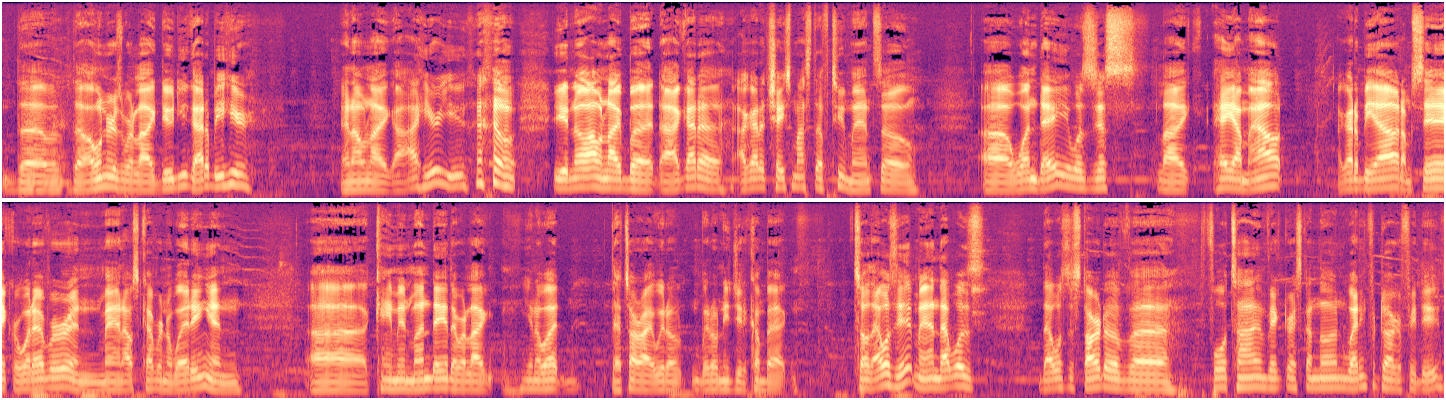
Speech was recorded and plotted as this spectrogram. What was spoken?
the the owners were like, "Dude, you got to be here." And I'm like, "I hear you." you know, I'm like, "But I got to I got to chase my stuff too, man." So uh, one day it was just like, "Hey, I'm out. I got to be out. I'm sick or whatever." And man, I was covering a wedding and uh, came in Monday. They were like, "You know what? That's all right. We don't we don't need you to come back." So that was it, man. That was that was the start of uh, full time Victor Escandon wedding photography, dude.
